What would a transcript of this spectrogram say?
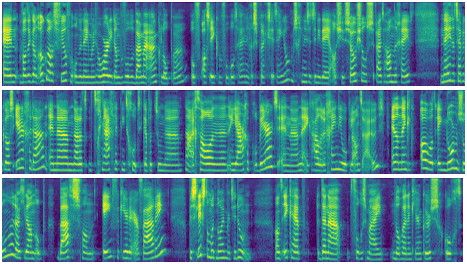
En wat ik dan ook wel eens veel van ondernemers hoor, die dan bijvoorbeeld bij mij aankloppen. Of als ik bijvoorbeeld hè, in een gesprek zit en joh, misschien is het een idee als je socials uit handen geeft. Nee, dat heb ik wel eens eerder gedaan. En ehm, nou, dat, dat ging eigenlijk niet goed. Ik heb het toen eh, nou, echt al een, een jaar geprobeerd. En eh, nee, ik haalde er geen nieuwe klanten uit. En dan denk ik, oh, wat enorm zonde dat je dan op basis van één verkeerde ervaring beslist om het nooit meer te doen. Want ik heb daarna volgens mij nog wel een keer een cursus gekocht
